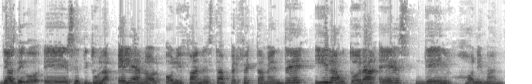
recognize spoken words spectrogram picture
Ya os digo, eh, se titula Eleanor Oliphant, está perfectamente y la autora es Gail Honeyman.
